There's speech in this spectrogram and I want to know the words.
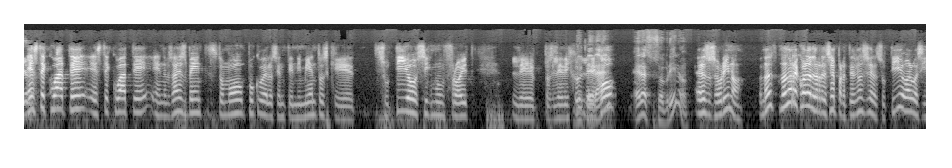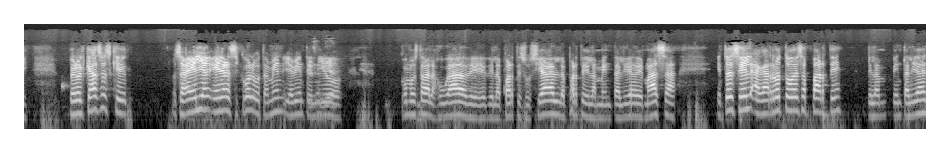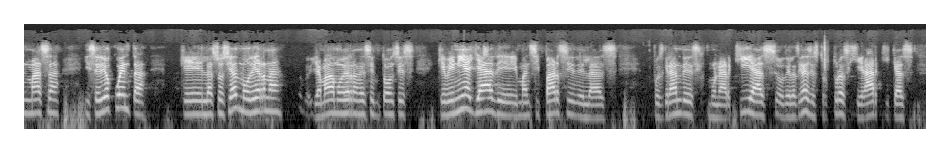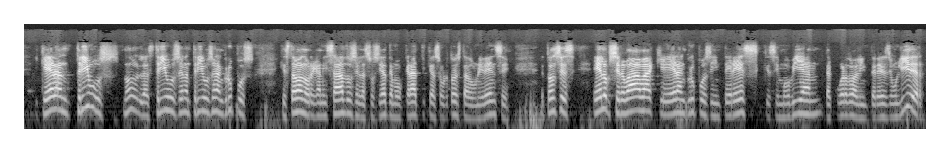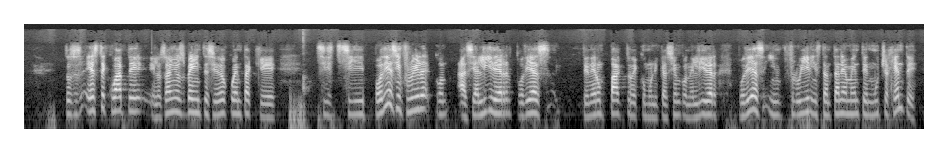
este cuate, este cuate en los años 20 tomó un poco de los entendimientos que su tío Sigmund Freud le, pues, le, dijo, le dejó. Era su sobrino. Era su sobrino. No, no, recuerdo la relación para no sé si era su tío o algo así. Pero el caso es que, o sea, él, él era psicólogo también y había entendido cómo estaba la jugada de, de, la parte social, la parte de la mentalidad de masa. Entonces él agarró toda esa parte de la mentalidad en masa y se dio cuenta que la sociedad moderna, llamada moderna en ese entonces, que venía ya de emanciparse de las pues grandes monarquías o de las grandes estructuras jerárquicas que eran tribus, ¿no? Las tribus eran tribus, eran grupos que estaban organizados en la sociedad democrática, sobre todo estadounidense. Entonces, él observaba que eran grupos de interés que se movían de acuerdo al interés de un líder. Entonces, este cuate en los años 20 se dio cuenta que si, si podías influir con, hacia el líder, podías tener un pacto de comunicación con el líder, podías influir instantáneamente en mucha gente.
